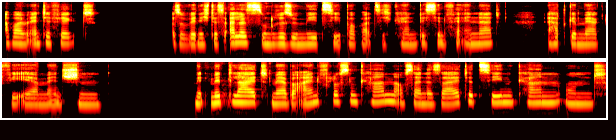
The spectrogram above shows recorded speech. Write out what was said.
aber im Endeffekt, also wenn ich das alles so ein Resümee ziehe, Papa hat sich kein bisschen verändert. Er hat gemerkt, wie er Menschen mit Mitleid mehr beeinflussen kann, auf seine Seite ziehen kann und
